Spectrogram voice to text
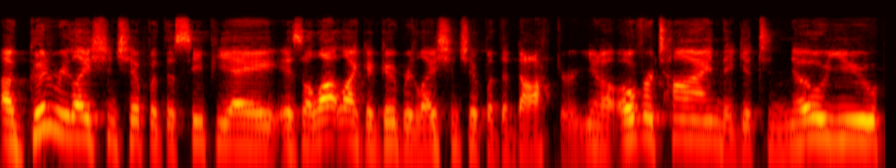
a good relationship with the CPA is a lot like a good relationship with the doctor. You know, over time they get to know you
